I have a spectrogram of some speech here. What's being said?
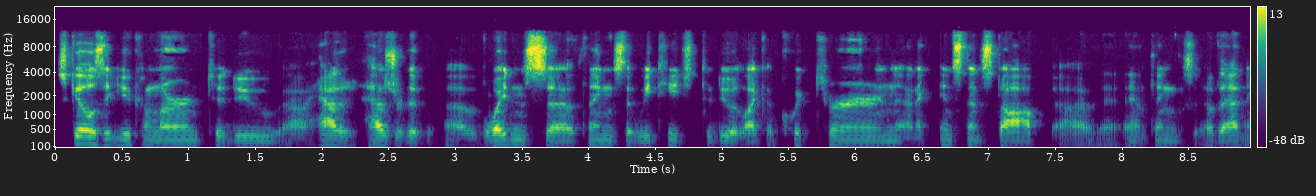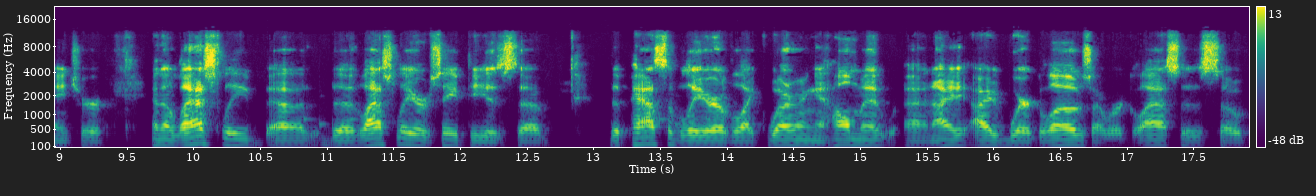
skills that you can learn to do hazard avoidance things that we teach to do like a quick turn and an instant stop and things of that nature. And then lastly, the last layer of safety is the passive layer of like wearing a helmet and I, I wear gloves, I wear glasses. So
